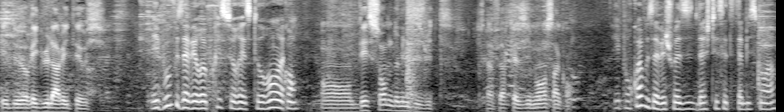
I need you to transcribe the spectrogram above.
et de régularité aussi. Et vous, vous avez repris ce restaurant quand? En décembre 2018. Ça va faire quasiment 5 ans. Et pourquoi vous avez choisi d'acheter cet établissement-là?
